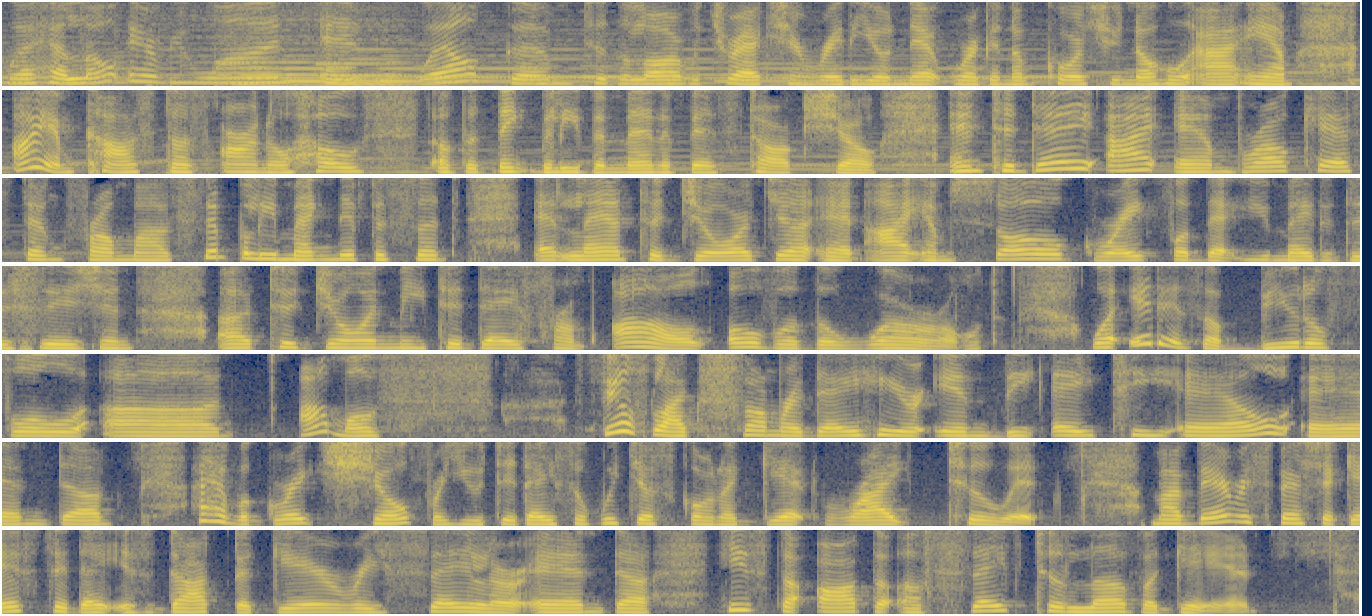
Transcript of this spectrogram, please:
Well, hello, everyone, and welcome to the Law of Attraction Radio Network. And of course, you know who I am. I am Constance Arnold, host of the Think, Believe, and Manifest talk show. And today I am broadcasting from uh, Simply Magnificent Atlanta, Georgia. And I am so grateful that you made a decision uh, to join me today from all over the world. Well, it is a beautiful, uh, almost feels like summer day here in the ATL, and uh, I have a great show for you today. So we're just going to get right to it. My very special guest today is Dr. Gary Salyer, and uh, he's the author of Safe to Love Again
